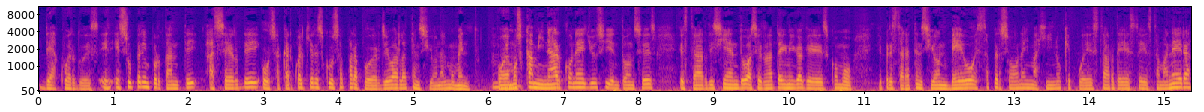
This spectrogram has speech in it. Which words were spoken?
De acuerdo, es es- es súper importante hacer de o sacar cualquier excusa para poder llevar la atención al momento. Podemos caminar con ellos y entonces estar diciendo, hacer una técnica que es como eh, prestar atención, veo a esta persona, imagino que puede estar de esta y esta manera,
